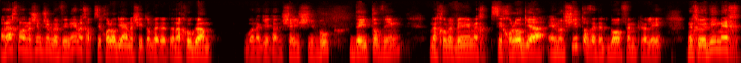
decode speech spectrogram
אנחנו אנשים שמבינים איך הפסיכולוגיה הנשית עובדת, אנחנו גם בוא נגיד אנשי שיווק די טובים, אנחנו מבינים איך פסיכולוגיה אנושית עובדת באופן כללי, אנחנו יודעים איך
